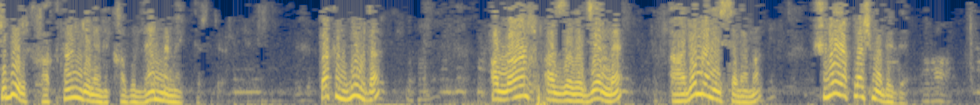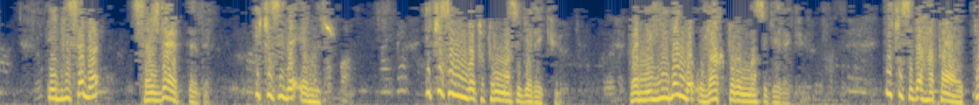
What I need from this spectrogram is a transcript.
Kibir haktan geleni kabullenmemektir diyor. Bakın burada Allah Azze ve Celle Adem Aleyhisselam'a şuna yaklaşma dedi. İblise de secde et dedi. İkisi de emir. İkisinin de tutulması gerekiyor. Ve nehiden de uzak durulması gerekiyor. İkisi de hata etti.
